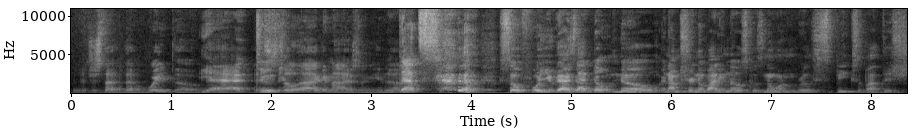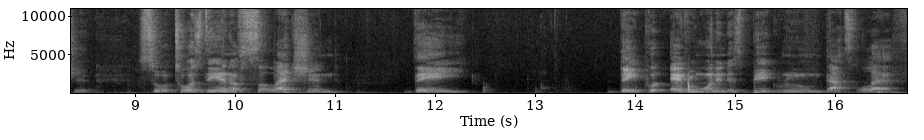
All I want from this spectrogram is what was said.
good. Just that that wait though. Yeah, It's dude. still agonizing, you know. That's so for you guys that don't know, and I'm sure nobody knows because no one really speaks about this shit. So towards the end of selection, they they put everyone in this big room that's left,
